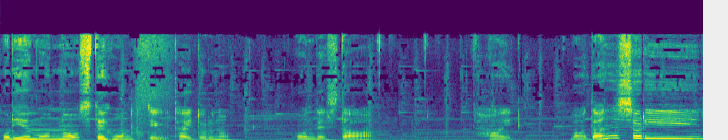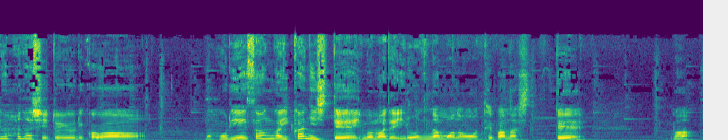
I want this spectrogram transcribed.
ホリエモンの捨て本っていうタイトルの本でした。はい。まあ断捨離の話というよりかは、まあ、堀江さんがいかにして今までいろんなものを手放してまあ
